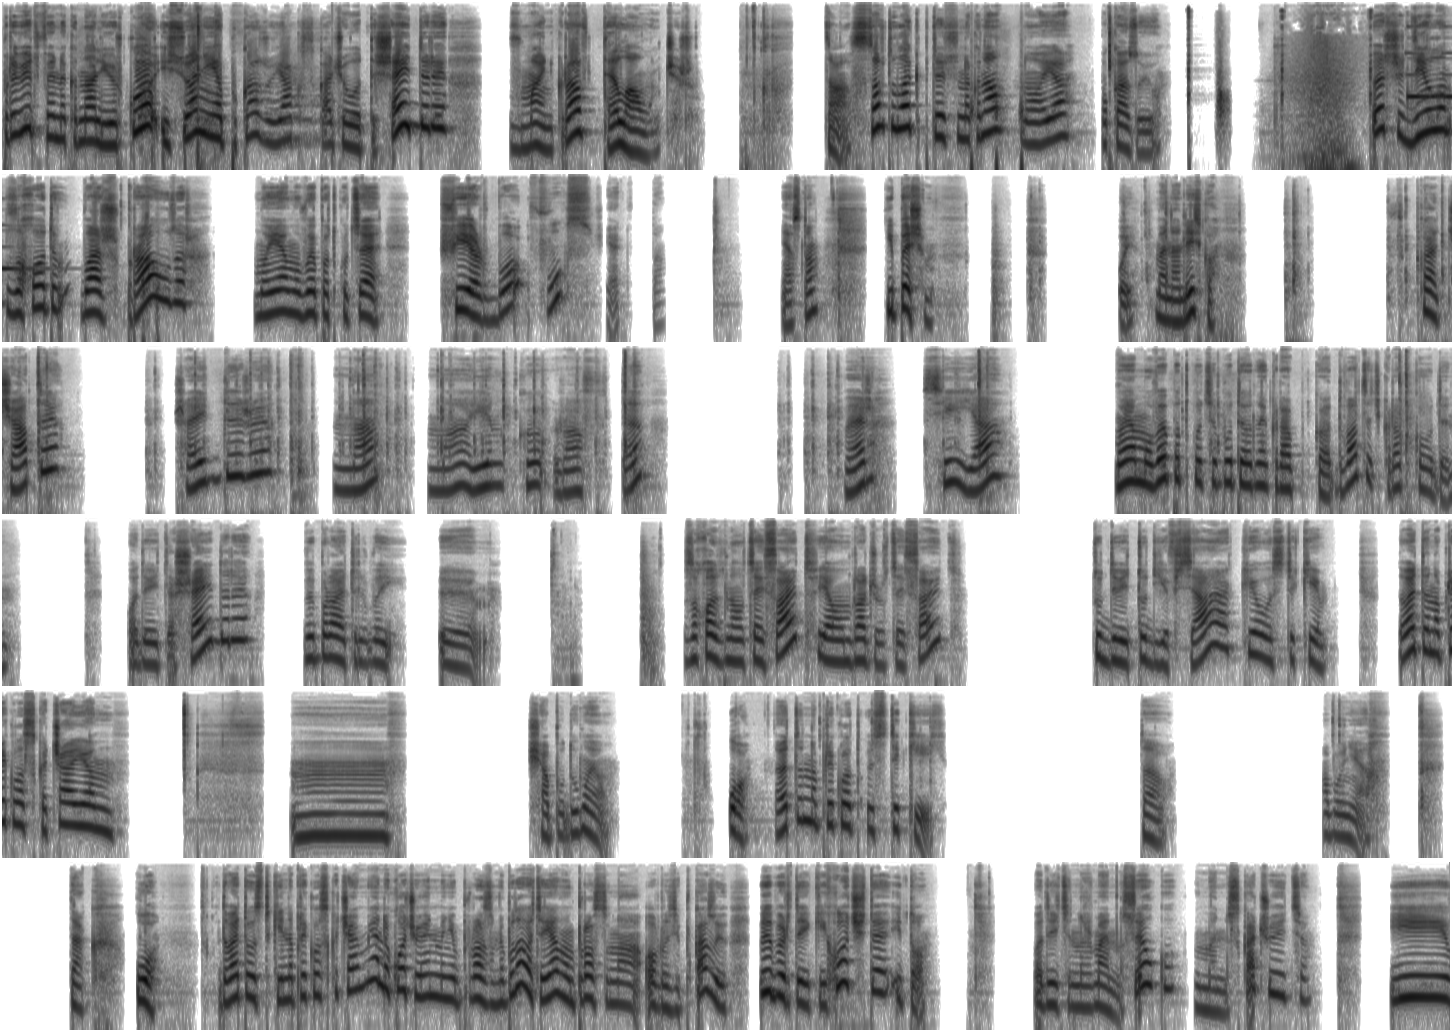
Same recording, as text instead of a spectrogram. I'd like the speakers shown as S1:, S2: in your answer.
S1: Привіт, ви на каналі Юрко, і сьогодні я покажу, як скачувати шейдери в Minecraft T-Launcher. Так, ставте лайк, підписуйтесь на канал, ну а я показую. Першим ділом заходимо в ваш браузер. В моєму випадку це Firefox. чи Як там? Ясно. І пишемо. Ой, в мене англійська. Скачати шейдери на Майнкрафт. Версія. В моєму випадку це буде 1.20.1. От дивіться, шейдери. Вибираєте любий. Е, заходите на цей сайт. Я вам раджу цей сайт. Тут дивіться, тут є всякі ось такі. Давайте, наприклад, скачаємо. Ща подумаю. О, давайте, наприклад, ось такий. Так. Або ні. Так. О. Давайте ось такий, наприклад, скачаємо. Я не хочу, він мені просто не подобається. Я вам просто на образі показую. Виберте, який хочете, і то. Подивіться, нажимаємо на ссылку, у мене скачується. І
